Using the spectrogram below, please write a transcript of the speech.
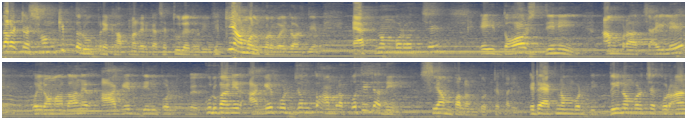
তার একটা সংক্ষিপ্ত রূপরেখা আপনাদের কাছে তুলে ধরি যে কি আমল করব এই দশ দিন। এক নম্বর হচ্ছে, এই দশ দিনই আমরা চাইলে ওই রমাদানের আগের দিন কুরবানির আগে পর্যন্ত আমরা প্রতিটা দিন সিয়াম পালন করতে পারি। এটা এক নম্বর দিক। দুই নম্বর হচ্ছে কোরআন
